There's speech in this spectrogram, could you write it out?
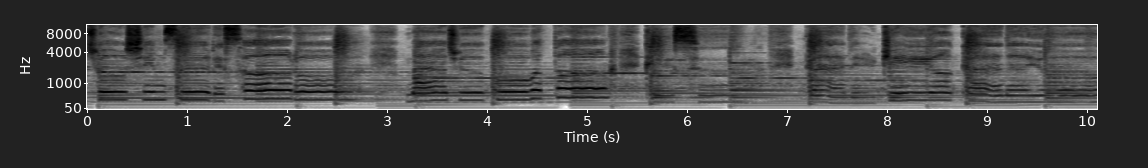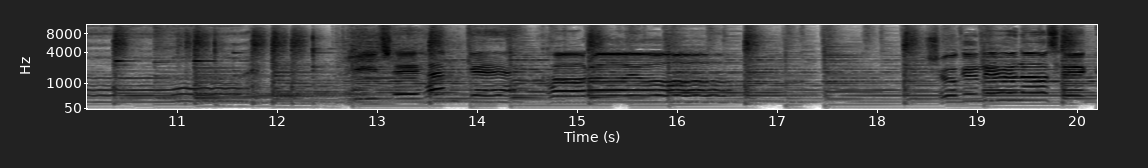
조심스레 서로 마주 보았던 이제 함께 걸어요. 조금은 어색하겠지만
